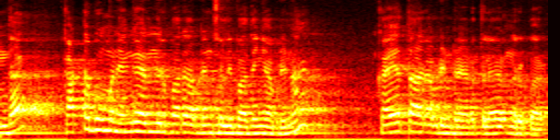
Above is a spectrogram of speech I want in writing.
இந்த கட்டபொம்மன் எங்கே இருந்திருப்பார் அப்படின்னு சொல்லி பார்த்தீங்க அப்படின்னா கயத்தார் அப்படின்ற இடத்துல இருந்திருப்பார்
